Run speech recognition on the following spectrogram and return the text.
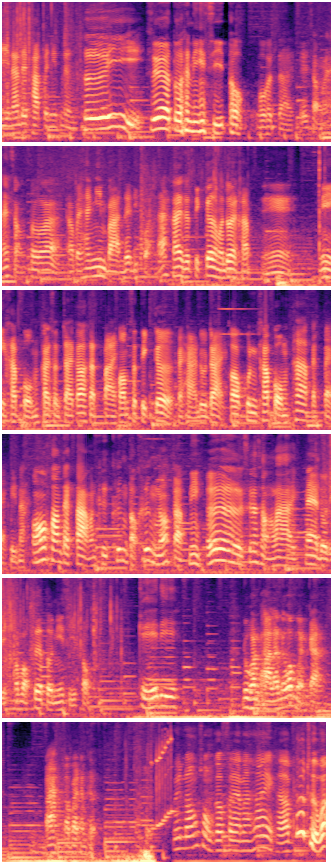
ดีนะได้พักไปนิดนึงเฮ้ยเสื้อตัวนี้สีตกโอ้ตายเลยส่งมาให้2ตัวเอาไปให้มิมบานด้วยดีกว่านะให้สติกเกอร์มาด้วยครับนี่ นี่ครับผม ใครสนใจก็จัดไปพร้อมสติกเกอร์ไปหาดูได้ ขอบคุณครับผมภาพแปลกๆดีนะ อ๋อ ความแตกต่างมันคือครึ่งต่อครึ่งเนาะกับนี่ เออ เสื้อสองลาย แม่ดูดิเขาบอกเสื้อตัวนี้สีตก เก๋ดี ดูผ่านๆแล้วนึกว่าเหมือนกันไปเราไปกันเถอะมีน้องส่งกาแฟมาให้ครับ ก็ถือว่า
